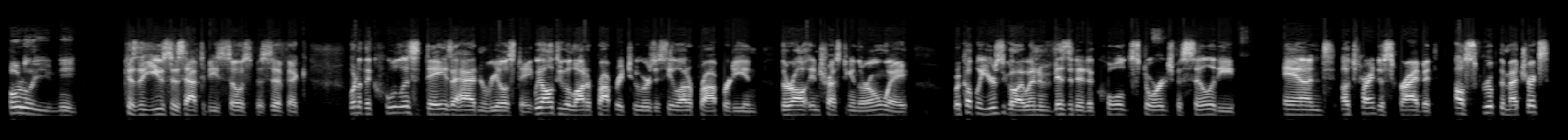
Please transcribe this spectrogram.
totally unique because the uses have to be so specific one of the coolest days I had in real estate. We all do a lot of property tours. I see a lot of property, and they're all interesting in their own way. But a couple years ago, I went and visited a cold storage facility, and I'll try and describe it. I'll screw up the metrics,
